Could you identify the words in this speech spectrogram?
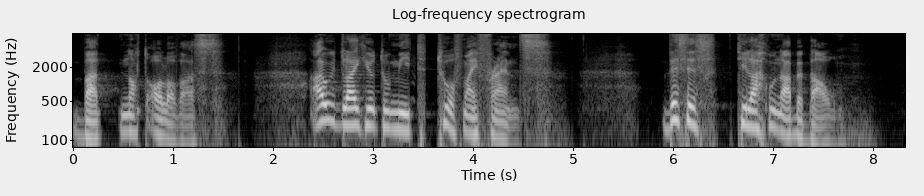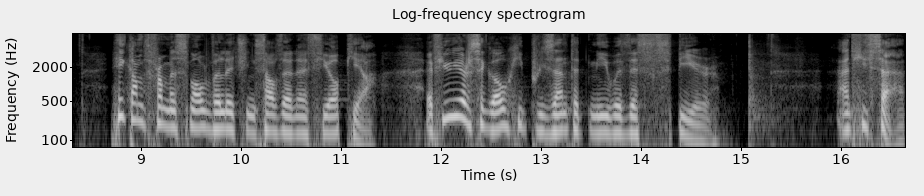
but not all of us. I would like you to meet two of my friends. This is Tilahun Abebaw. He comes from a small village in southern Ethiopia. A few years ago, he presented me with this spear. And he said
